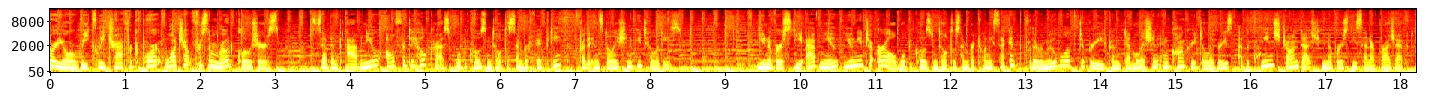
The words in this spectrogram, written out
For your weekly traffic report, watch out for some road closures. 7th Avenue, Alfred to Hillcrest will be closed until December 15th for the installation of utilities. University Avenue, Union to Earl will be closed until December 22nd for the removal of debris from demolition and concrete deliveries at the Queen's John Dutch University Center project.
